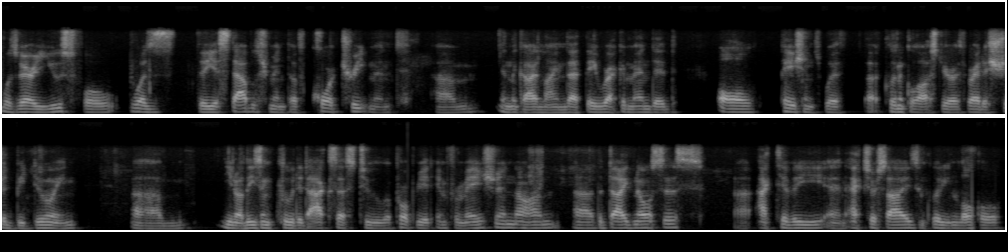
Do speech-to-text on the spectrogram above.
was very useful was the establishment of core treatment um, in the guideline that they recommended all patients with uh, clinical osteoarthritis should be doing. Um, you know, these included access to appropriate information on uh, the diagnosis, uh, activity, and exercise, including local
